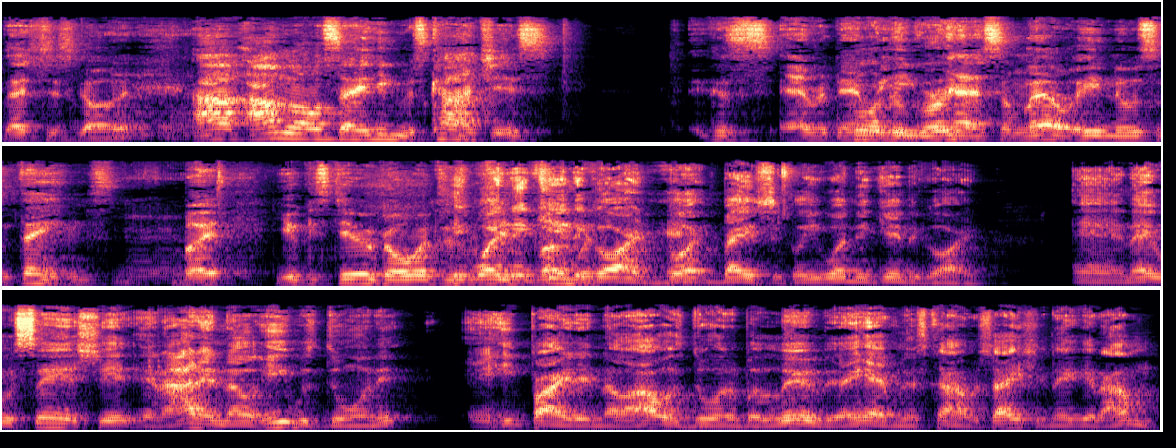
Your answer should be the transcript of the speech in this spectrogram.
Let's just go there. I, I'm gonna say he was conscious because evidently he degree. had some level. He knew some things, mm. but you can still go into. he wasn't in kindergarten, but basically he wasn't in kindergarten. And they were saying shit, and I didn't know he was doing it, and he probably didn't know I was doing it. But literally, they having this conversation, nigga. and I'm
